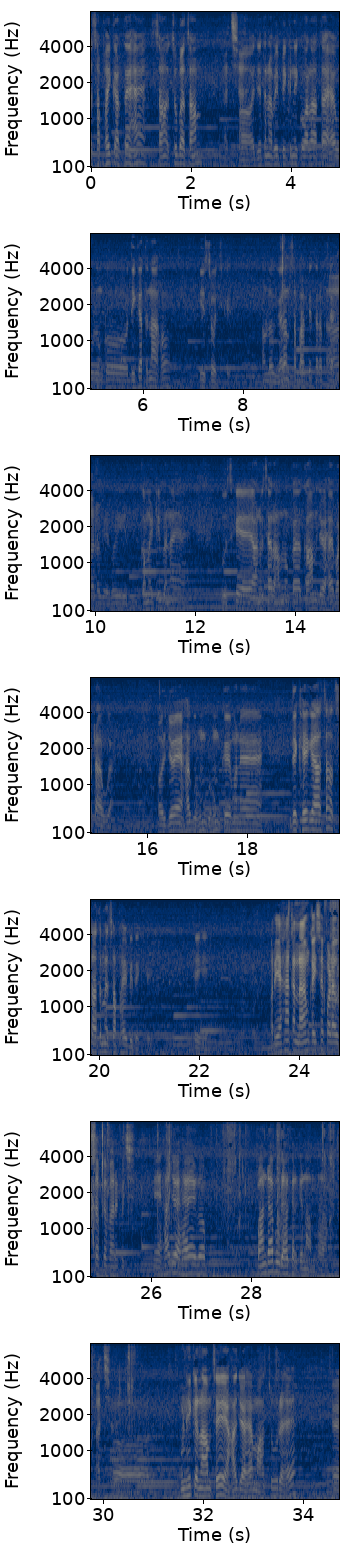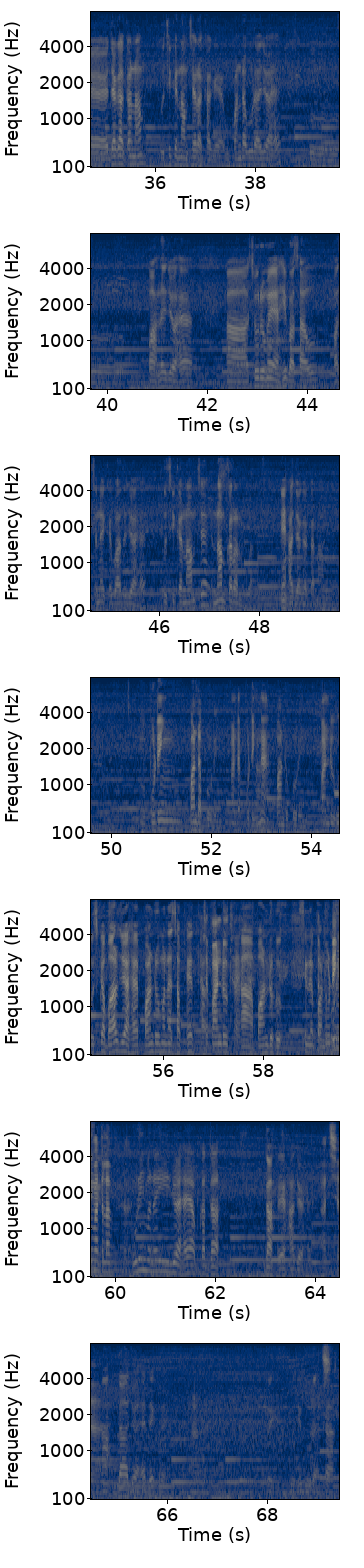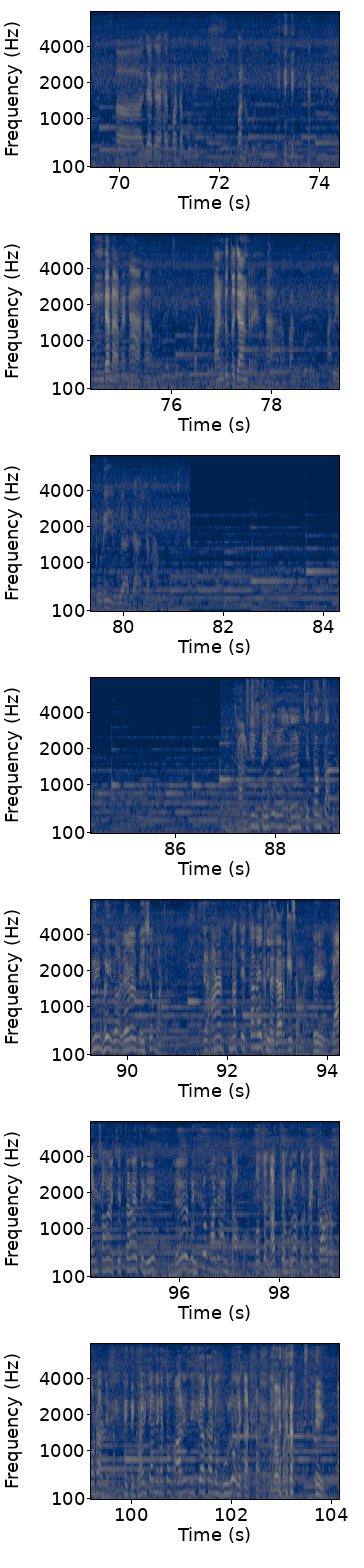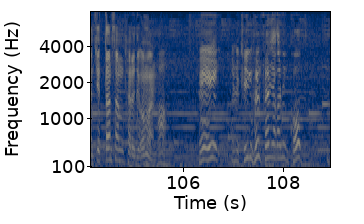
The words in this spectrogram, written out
सफ़ाई करते हैं सुबह शाम। अच्छा। और जितना भी पिकनिक वाला आता है उन लोगों को दिक्कत ना हो ये सोच के। हम लोग गर्म सभा के तरफ़ से हम लोग कोई कमेटी बनाए हैं। उसके अनुसार हम लोग का काम जो है बटा हुआ है। और जो यहाँ घूम घूम के मैंने देखेगा साथ साथ में सफ़ाई भी देखेगा। यही है। और यहाँ का नाम कैसे पड़ा उस सब के बारे में कुछ? यहाँ जो है एगो पांडा बूढ़ा करके नाम था। अच्छा। और उन्हीं के नाम से यहाँ जो है महसूर है जगह का नाम उसी के नाम से रखा गया वो पांडा बूढ़ा जो है वो पहले जो है शुरू में यहीं बसा हो। बसने के बाद जो है उसी का नाम से नामकरण हुआ। यहाँ जगह का नाम। पुडिंग पांडा पुडिंग। पांडा पुडिंग ना? पांडु पुडिंग पांडू। उसका बाल जो है पांडु मैंने सफ़ेद था। अच्छा पांडू था। हाँ पांडु। इसलिए तो पांडु पुडिंग पुडिंग। मतलब? पूरी मनाई जो है आपका दा। दा है यहाँ जो है। अच्छा। हाँ दा जो है देख रहे। बूढ़ी बूढ़ा का जगह है पांडापुरी पांडुपुरी मुंडा नाम है ना? हाँ हाँ पांडू तो जान रहे हैं हाँ हाँ पांडुपुरी तो ये पूरी हुआ दा का नाम। ᱡᱟᱨᱜᱤᱱ ᱛᱟᱦᱤᱡᱩᱜ ᱦᱮᱱ ᱪᱮᱛᱟᱱ ᱛᱟᱯ ᱵᱤᱨ ᱵᱷᱟᱹᱭ ᱞᱮᱨᱮᱞ ᱵᱮᱥᱚ ᱢᱟᱡᱟ ᱡᱟᱦᱟᱱ ᱱᱟ ᱪᱮᱛᱟᱱ ᱦᱮ ये तो जारगी समय हे जारी सामने चेतन है तगी लेरल बेहिसो मजा अंता कोते नत्ते हुला तो नेका तो कोठा ने गाड़ी क्या ने तो आरे नीचे का दम बुलो ले काट का बाबा हे चेतन सन फिर जो अमन हां हे अने ठीक फिर फिर जगह नहीं खोप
